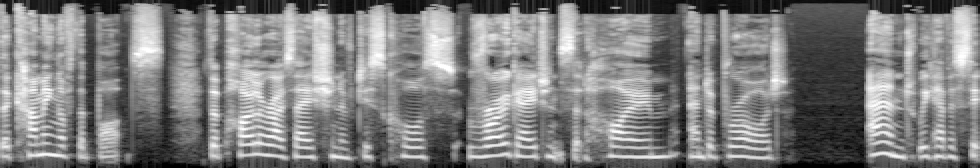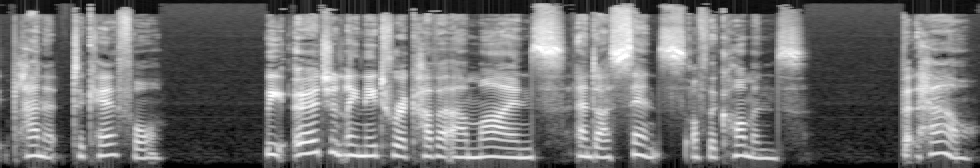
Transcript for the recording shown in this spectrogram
the coming of the bots, the polarisation of discourse, rogue agents at home and abroad. And we have a sick planet to care for. We urgently need to recover our minds and our sense of the commons. But how?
